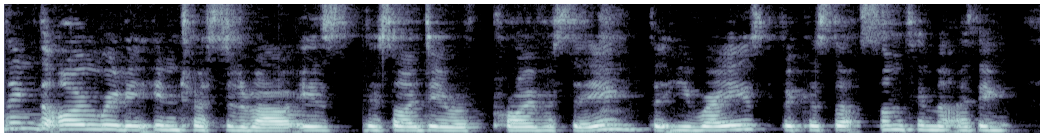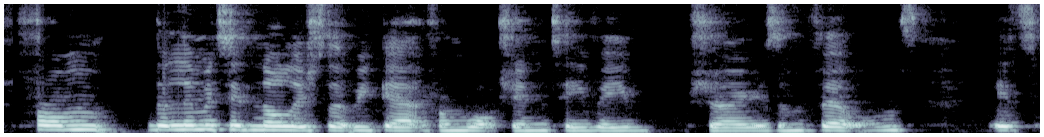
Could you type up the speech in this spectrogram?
Thing that I'm really interested about is this idea of privacy that you raised, because that's something that I think, from the limited knowledge that we get from watching TV shows and films, it's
